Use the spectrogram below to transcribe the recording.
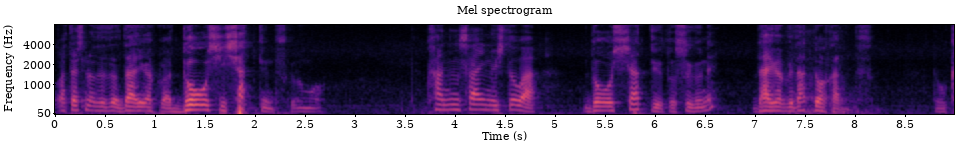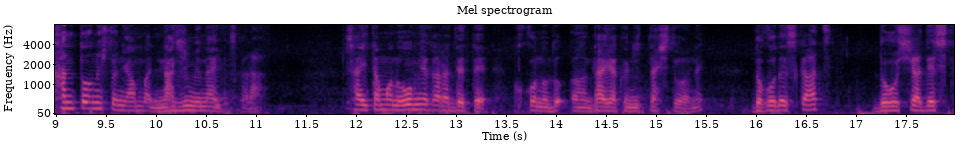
私の出た大学は同志社っていうんですけども関西の人は同志社っていうとすぐね大学だって分かるんです。でも関東の人にあんまり馴染めないですから埼玉の大宮から出てここの大学に行った人はね「どこですか?」って「同志社です」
